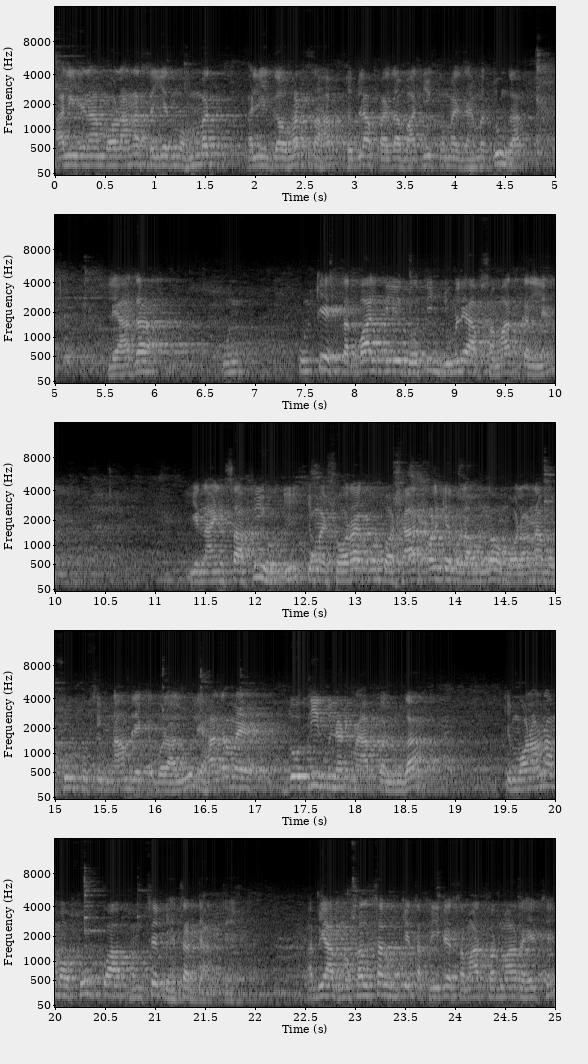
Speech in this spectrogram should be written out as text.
अली जनाब मौलाना सैयद मोहम्मद अली गौहर साहब कबला फैज़ाबादी को मैं जहमत दूँगा। लिहाजा उन, उनके इस्तबाल के लिए दो तीन जुमले आप समात कर लें। ये नाइंसाफ़ी होगी कि मैं शोरा को तो अशार पढ़ के बुलाऊँगा और मौलाना मसूद को सिर्फ़ नाम लेके बुला लूँ। लिहाजा मैं दो तीन मिनट में आपका लूँगा कि मौलाना मसूद को आप हमसे बेहतर जानते हैं। अभी आप मुसलसल उनकी तकरीरें समात फरमा रहे थे।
